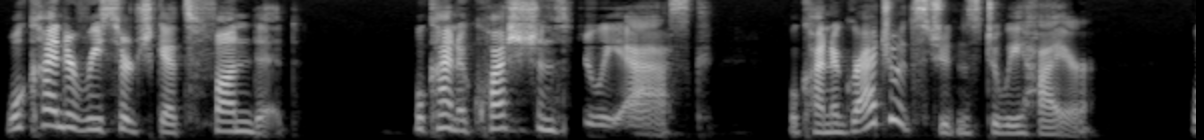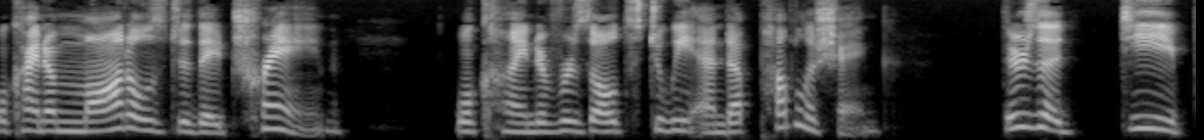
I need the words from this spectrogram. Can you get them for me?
what kind of research gets funded? What kind of questions do we ask? What kind of graduate students do we hire? What kind of models do they train? What kind of results do we end up publishing? There's a deep,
